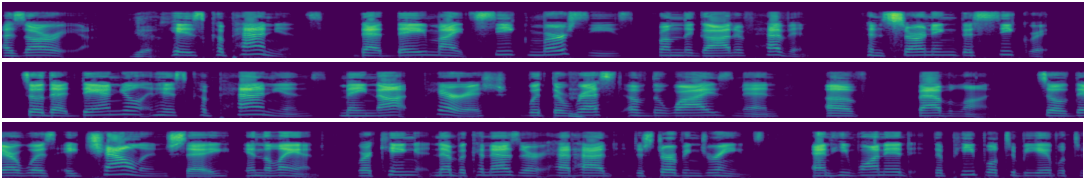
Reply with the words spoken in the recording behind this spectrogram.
Azariah, yes. his companions, that they might seek mercies from the God of heaven concerning the secret, so that Daniel and his companions may not perish with the hmm. rest of the wise men of Babylon. So there was a challenge, say, in the land where King Nebuchadnezzar had had disturbing dreams, and he wanted the people to be able to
